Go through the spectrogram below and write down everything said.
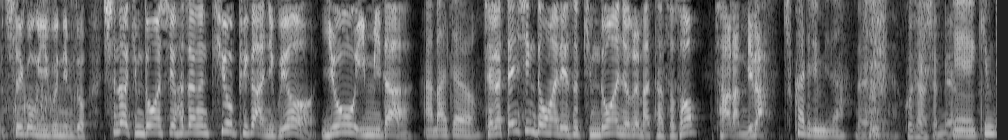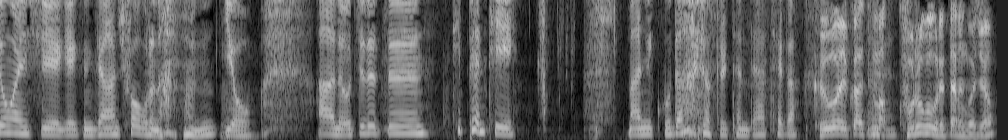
어, 7029님도 신화 김동완 씨 화장은 TOP가 아니고요. 요입니다. 아, 맞아요. 제가 댄싱 동아리에서 김동완 역을 맡았어서 잘 압니다. 축하드립니다. 네, 고생하셨네요. 예, 김동완 씨에게 굉장한 추억으로 남은 요. 아, 네, 어찌됐든, 티팬티. 많이 고단하셨을 텐데, 하체가. 그거 입고 하여튼 막 구르고 그랬다는 거죠?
